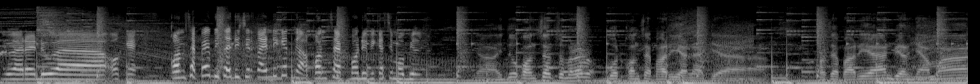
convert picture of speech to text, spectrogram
Juara dua. Oke. Konsepnya bisa diceritain dikit nggak konsep modifikasi mobilnya? Nah itu konsep sebenarnya buat konsep harian aja. Konsep harian biar nyaman.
